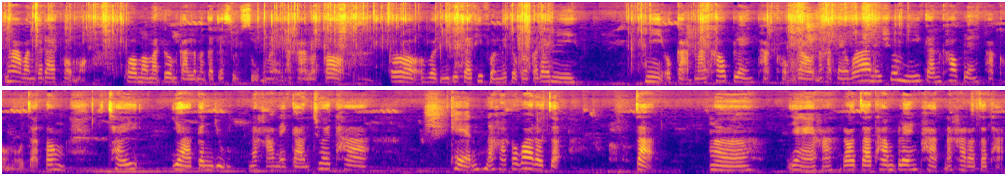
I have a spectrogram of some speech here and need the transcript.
25 วันก็ได้พอเหมาะ พอมามัดรวมกันแล้วมันก็จะสูงๆหน่อยนะคะ แล้วก็ก็วันนี้ดีใจที่ฝนไม่ตกเราก็ได้มีมีโอกาสมาเข้าแปลงผักของเรานะคะ แต่ว่าในช่วงนี้การเข้าแปลงผักของหนูจะต้อง ใช้ยากันยุงนะคะในการช่วยทาแขนนะคะ เพราะว่าเราจะจะเอ่อยังไงคะเราจะทำแปลงผักนะคะ เราจะถาง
